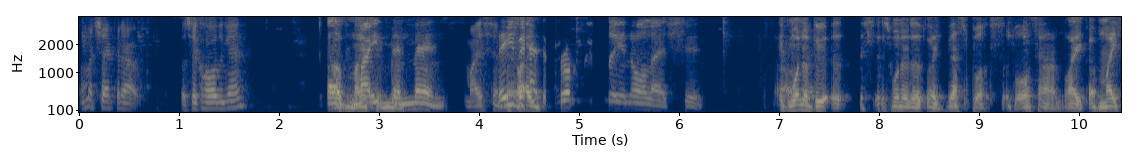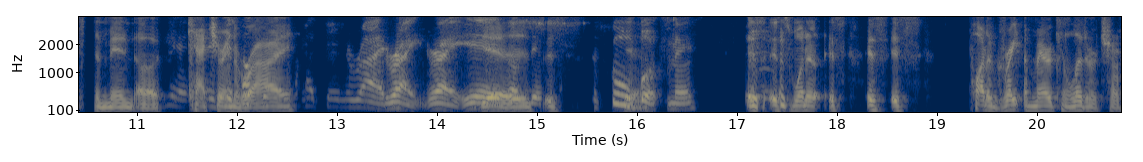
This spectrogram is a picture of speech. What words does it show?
I'm gonna check it out. What's it called again? Of, mice, and men. Mice and They Men. even had the Broadway play and all that shit. Like one of the, uh, it's, it's one of the like best books of all time. Like of mice and men, uh, Yeah, Catcher it's- in it's the Rye. Catcher in the Rye, right, right. Yeah, yeah, it's, up it's, it's school yeah. books, man. it's it's one of it's it's it's part of great American literature.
